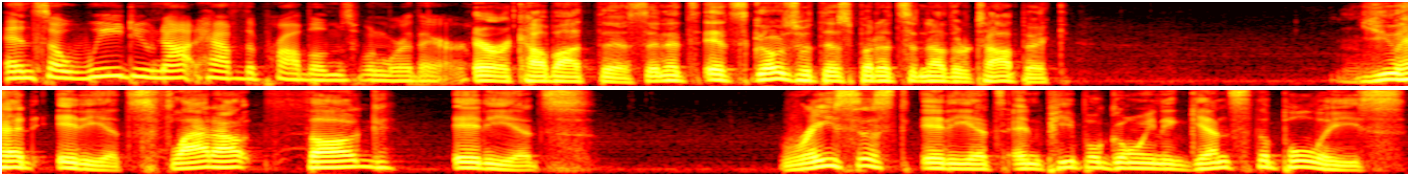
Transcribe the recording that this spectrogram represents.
And so we do not have the problems when we're there. Eric, how about this? And it's it goes with this, but it's another topic. You had idiots, flat out thug idiots, racist idiots, and people going against the police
